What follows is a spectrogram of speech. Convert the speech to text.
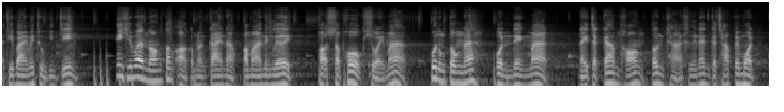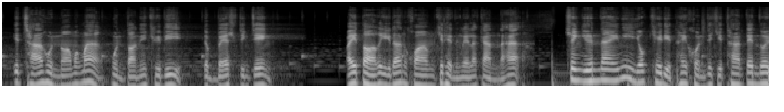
อธิบายไม่ถูกจริง ๆ นี่คิดว่าน้องต้องออกกำลังกายหนักประมาณหนึ่งเลย เพราะสะโพกสวยมาก พูดตรงๆนะก้นเด้งมาก ไหนจะกล้ามท้องต้นขาคือแน่นกระชับไปหมด อิจฉาหุ่นน้องมากๆ หุ่นตอนนี้คือดี the best จริงๆ ไปต่อกันอีกด้านความคิดเห็นหนึ่งเลยละกันนะฮะ สิ่งอื่นในนี่ยกเครดิตให้คนที่คิดท่าเต้นด้วย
